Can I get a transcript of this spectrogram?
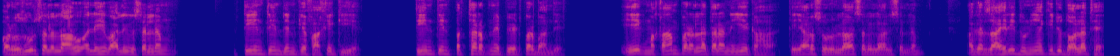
اور حضور صلی اللہ علیہ وََ وسلم تین تین دن کے فاقے کیے، تین تین پتھر اپنے پیٹ پر باندھے۔ ایک مقام پر اللہ تعالیٰ نے یہ کہا کہ یا رسول اللہ صلی اللہ علیہ وسلم، اگر ظاہری دنیا کی جو دولت ہے،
